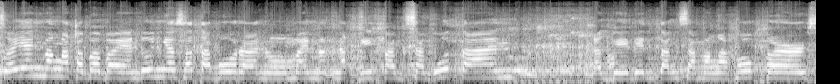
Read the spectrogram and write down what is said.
So ayan mga kababayan, doon nga sa Tabora no, may nakipagsagutan, nagbebentang sa mga hawkers.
